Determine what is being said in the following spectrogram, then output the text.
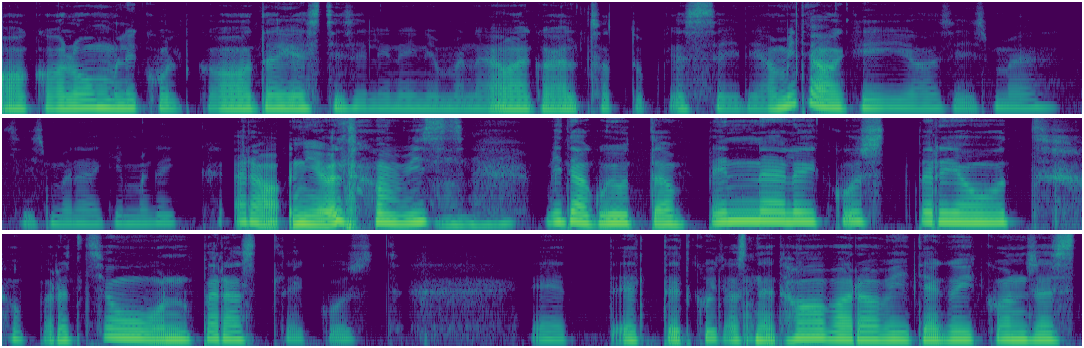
aga loomulikult ka täiesti selline inimene aeg-ajalt satub, kes ei tea midagi ja siis me, siis me räägime kõik ära nii-öelda, mis mm, -hmm. mida kujutab enne lõikust periood, operatsioon, pärast lõikust et, et, et kuidas need haavaravid ja kõik on, sest,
